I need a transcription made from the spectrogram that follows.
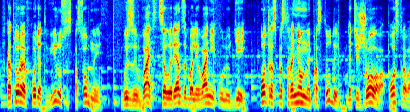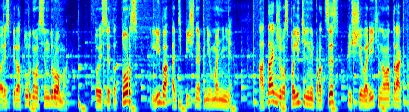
в которое входят вирусы, способные вызывать целый ряд заболеваний у людей. От распространенной простуды до тяжелого острого респираторного синдрома, то есть это торс, либо атипичная пневмония, а также воспалительный процесс пищеварительного тракта.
